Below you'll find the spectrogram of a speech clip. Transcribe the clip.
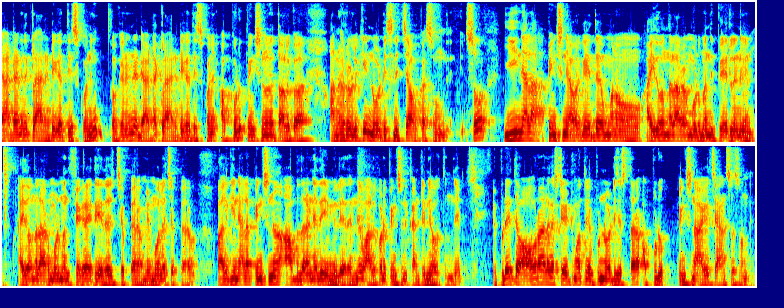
డేటా అనేది క్లారిటీగా తీసుకొని ఓకేనండి? డేటా క్లారిటీగా తీసుకొని అప్పుడు పెన్షన్ల తాలూకా అనర్హులకి నోటీసులు ఇచ్చే అవకాశం ఉంది. సో ఈ నెల పెన్షన్ ఎవరికైతే మనం ఐదు వందల అరవై మూడు మంది పేర్లని ఐదు వందల అరవై మూడు మంది ఫిగర్ అయితే ఏదో చెప్పారో మెమోలో చెప్పారో వాళ్ళకి ఈ నెల పెన్షన్ ఆపుదల అనేది ఏమీ లేదండి. వాళ్ళు కూడా పెన్షన్ కంటిన్యూ అవుతుంది. ఎప్పుడైతే ఓవరాల్గా స్టేట్ మొత్తం ఎప్పుడు నోటీస్ ఇస్తారో అప్పుడు పెన్షన్ ఆగే ఛాన్సెస్ ఉన్నాయి.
